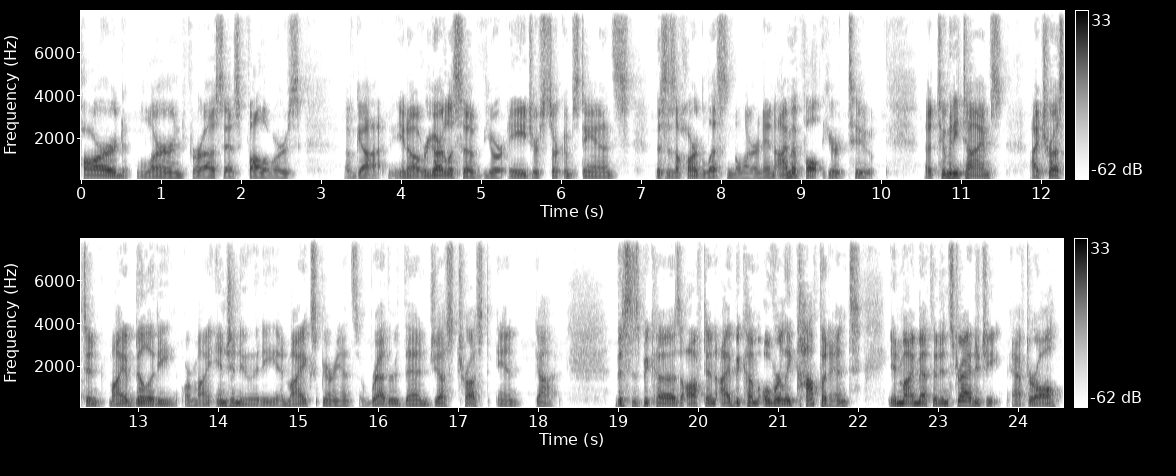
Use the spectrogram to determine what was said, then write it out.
hard learned for us as followers of God. You know, regardless of your age or circumstance, this is a hard lesson to learn. And I'm at fault here too. Uh, too many times, I trust in my ability or my ingenuity and my experience rather than just trust in God. This is because often I become overly confident in my method and strategy. After all,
